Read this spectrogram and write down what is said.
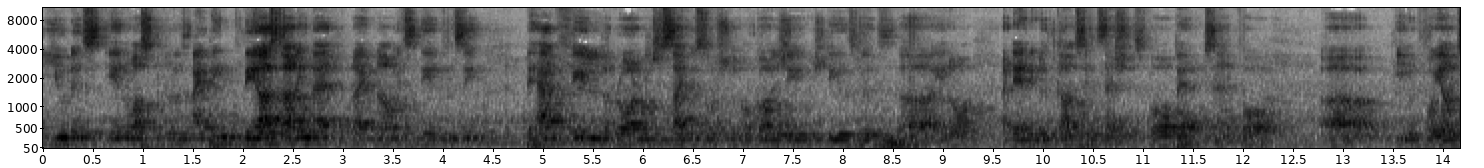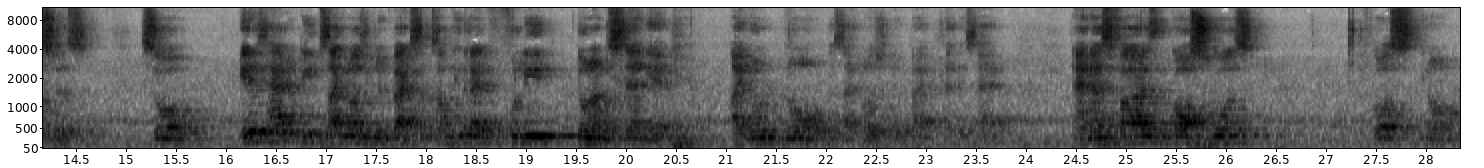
units in hospitals. I think they are starting that right now. It's in the infancy. They have a field abroad which is psychosocial oncology, which deals with, uh, you know, attending with counseling sessions for parents and for uh, even for youngsters. So it has had a deep psychological impact, something that I fully don't understand yet. I don't know the psychological impact that it's had. And as far as the cost goes, of course, you know,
